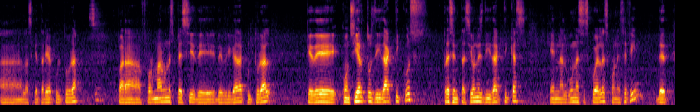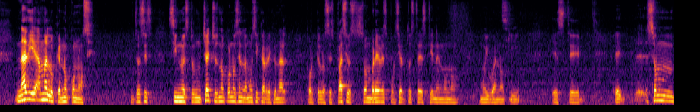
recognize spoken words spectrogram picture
a la Secretaría de Cultura para formar una especie de, de brigada cultural que dé conciertos didácticos, presentaciones didácticas en algunas escuelas con ese fin. De, nadie ama lo que no conoce. Entonces, si nuestros muchachos no conocen la música regional, porque los espacios son breves, por cierto, ustedes tienen uno muy bueno aquí, este, eh, son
